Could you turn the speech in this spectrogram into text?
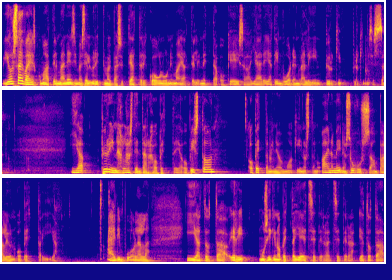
jossain vaiheessa, kun mä ajattelin, mä en ensimmäisellä yrittämällä päässyt teatterikouluun, niin mä ajattelin, että okei, saa jäädä. Jätin vuoden väliin pyrki, pyrkimisessä. Ja pyrin lastentarhaopettaja opistoon. Opettaminen on mua kiinnostanut aina. Meidän suvussa on paljon opettajia äidin puolella. ja tota, eri musiikinopettajia, et cetera, et cetera. Ja tota,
